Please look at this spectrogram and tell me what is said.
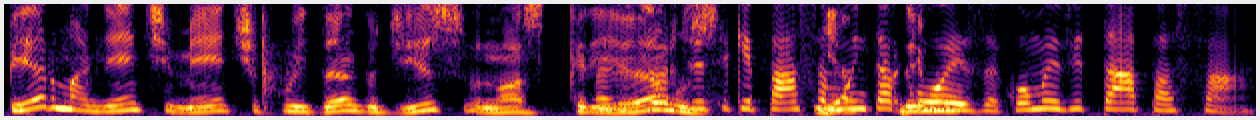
permanentemente cuidando disso, nós criamos... Mas o senhor disse que passa muita coisa, como evitar passar?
